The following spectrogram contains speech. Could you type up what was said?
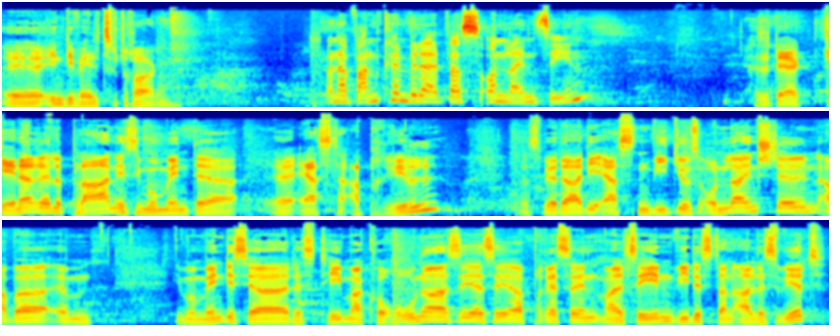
äh, in die Welt zu tragen. Und ab wann können wir da etwas online sehen? Also der generelle Plan ist im Moment der äh, 1. April, dass wir da die ersten Videos online stellen, aber ähm, im Moment ist ja das Thema Corona sehr, sehr präsent. Mal sehen, wie das dann alles wird.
